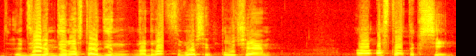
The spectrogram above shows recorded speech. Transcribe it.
делим 91 на 28, получаем а, остаток 7.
